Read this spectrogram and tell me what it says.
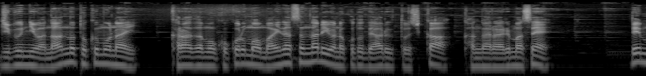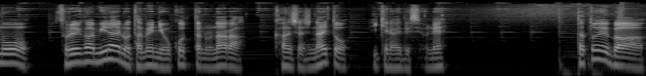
自分には何の得もない、体も心もマイナスになるようなことであるとしか考えられません。でも、それが未来のために起こったのなら、感謝しないといけないですよね。例えば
